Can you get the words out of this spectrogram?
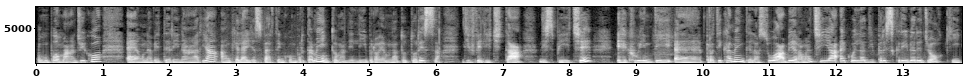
un po' magico, è una veterinaria, anche lei esperta in comportamento, ma nel libro è una dottoressa di felicità di specie e quindi eh, praticamente la sua vera magia è quella di prescrivere giochi,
